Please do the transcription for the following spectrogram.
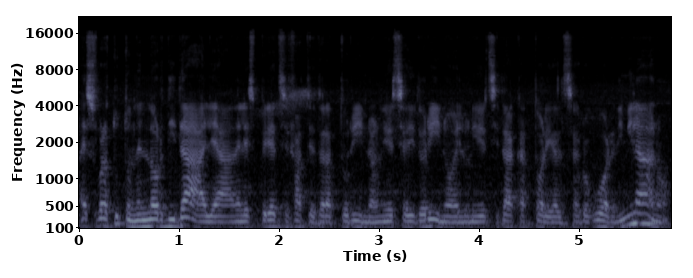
e soprattutto nel nord Italia, nelle esperienze fatte tra Torino, l'Università di Torino e l'Università Cattolica del Sacro Cuore di Milano.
